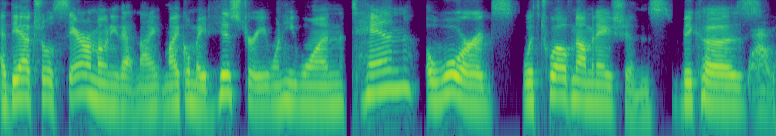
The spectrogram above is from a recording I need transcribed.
At the actual ceremony that night, Michael made history when he won 10 awards with 12 nominations because, Wow.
